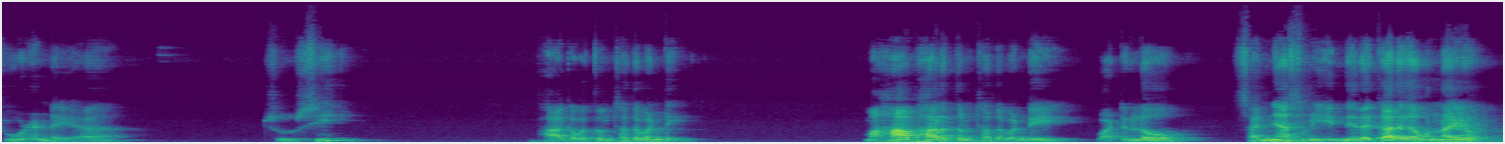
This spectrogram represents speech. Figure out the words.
చూడండి అయ్యా చూసి భాగవతం చదవండి మహాభారతం చదవండి. వాటిల్లో సన్యాసం ఎన్ని రకాలుగా ఉన్నాయో?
